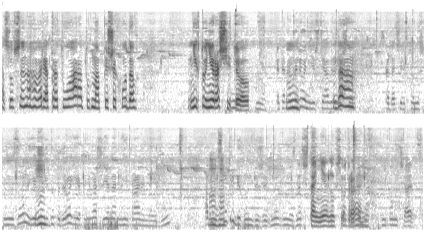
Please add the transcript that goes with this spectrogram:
Да, собственно говоря, тротуара тут на пешеходов никто не рассчитывал. Нет, это как М. Алене, я же тебе говорила, Да. что когда через промышленную зону, я еще иду по дороге, я понимаю, что я, наверное, неправильно иду. А потом Мгм. смотрю, бегун бежит. Ну, думаю, значит, Да не, ну все правильно. не получается.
